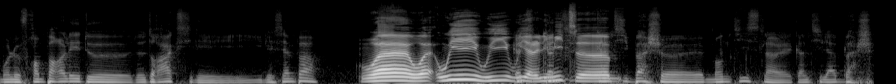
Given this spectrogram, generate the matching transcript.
Moi, le franc-parler de, de Drax, il est, il est sympa. Ouais, ouais, oui, oui, oui, Quand à la quand limite. il- euh, Quand il bâche euh, Mantis, là, quand il la bâche.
